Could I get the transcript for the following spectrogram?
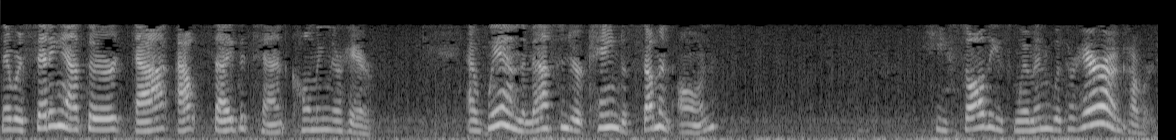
They were sitting out there outside the tent, combing their hair. And when the messenger came to summon On, he saw these women with her hair uncovered.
